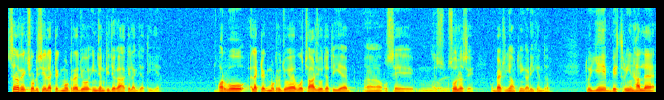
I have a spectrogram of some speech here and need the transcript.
सिर्फ़ एक छोटी सी इलेक्ट्रिक मोटर है जो इंजन की जगह आके लग जाती है। और वो इलेक्ट्रिक मोटर जो है, वो चार्ज हो जाती है उससे सोलर से, बैटरियाँ होती हैं गाड़ी के अंदर। तो ये बेहतरीन हल है।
